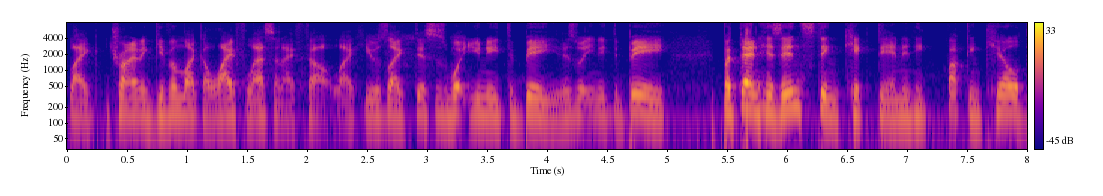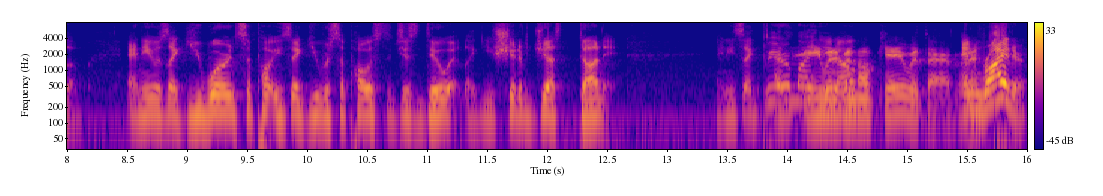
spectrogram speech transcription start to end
like trying to give him like a life lesson I felt like he was like this is what you need to be. This is what you need to be. But then his instinct kicked in and he fucking killed him. And he was like you weren't supposed he's like you were supposed to just do it. Like you should have just done it. And he's like, "Beer my-" he would have been okay with that, right? And Ryder,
